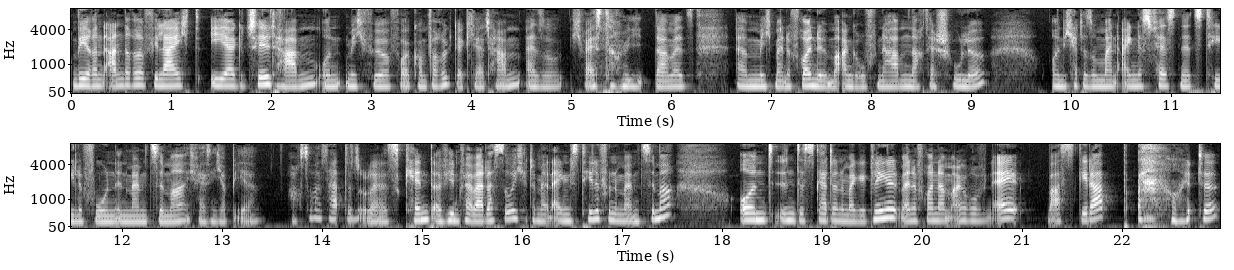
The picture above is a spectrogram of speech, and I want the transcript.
während andere vielleicht eher gechillt haben und mich für vollkommen verrückt erklärt haben. Also ich weiß noch, wie damals ähm, mich meine Freunde immer angerufen haben nach der Schule und ich hatte so mein eigenes Festnetztelefon in meinem Zimmer. Ich weiß nicht, ob ihr auch sowas hattet oder es kennt. Auf jeden Fall war das so. Ich hatte mein eigenes Telefon in meinem Zimmer und das hat dann immer geklingelt. Meine Freunde haben angerufen, ey, was geht ab heute?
